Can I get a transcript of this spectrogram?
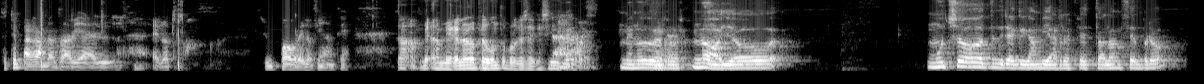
Estoy pagando todavía el, el otro. Soy un pobre y lo financié. Ah, a Miguel no lo pregunto porque sé que sí, pero Menudo error. No, yo. Mucho tendría que cambiar respecto al 11 Pro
